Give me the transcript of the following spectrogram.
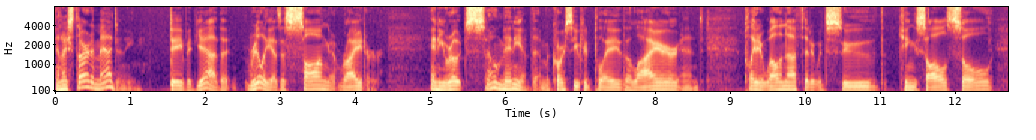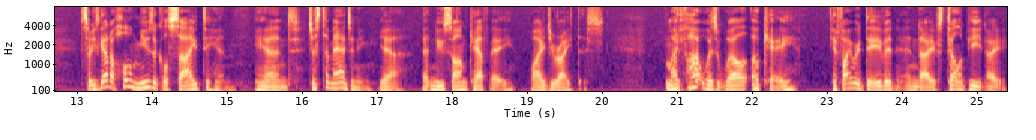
And I started imagining David, yeah, that really as a songwriter, and he wrote so many of them. Of course, he could play the lyre and played it well enough that it would soothe King Saul's soul. So he's got a whole musical side to him. And just imagining, yeah, at New Song Cafe, why'd you write this? My thought was, well, okay, if I were David, and I was telling Pete, I,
